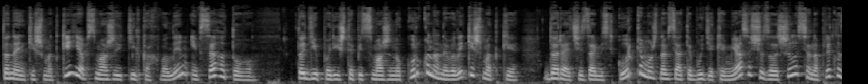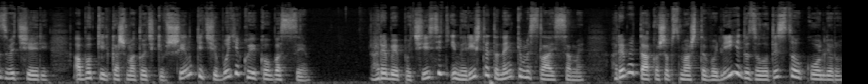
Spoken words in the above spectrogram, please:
Тоненькі шматки я обсмажую кілька хвилин і все готово. Тоді поріжте підсмажену курку на невеликі шматки. До речі, замість курки можна взяти будь-яке м'ясо, що залишилося, наприклад, з вечері, або кілька шматочків шинки чи будь-якої ковбаси. Гриби почистіть і наріжте тоненькими слайсами. Гриби також обсмажте в олії до золотистого кольору.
